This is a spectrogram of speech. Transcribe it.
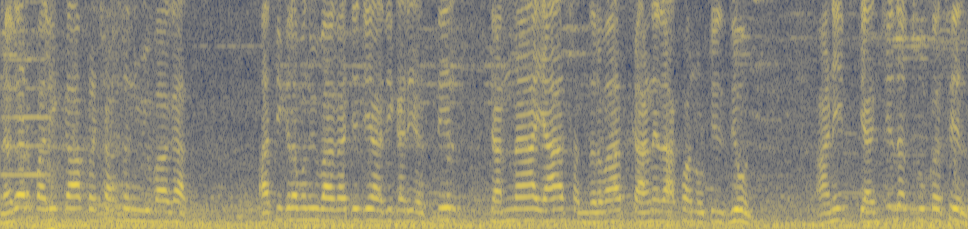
नगरपालिका प्रशासन विभागात अतिक्रमण विभागाचे जे अधिकारी असतील त्यांना या संदर्भात कारणे दाखवा नोटीस देऊन आणि त्यांची जर चूक असेल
